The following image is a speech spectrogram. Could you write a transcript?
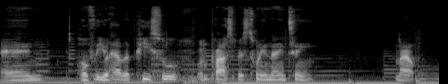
and hopefully you'll have a peaceful and prosperous 2019. I'm out.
